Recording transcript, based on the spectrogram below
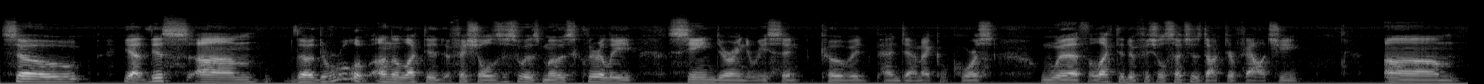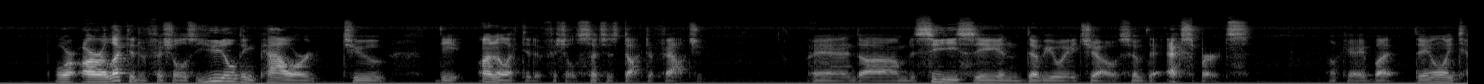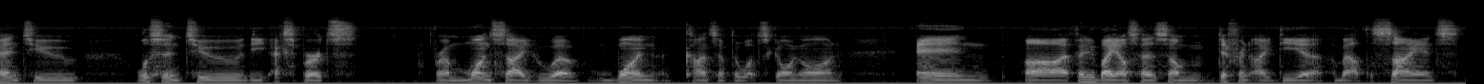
so yeah, this um, the the rule of unelected officials. This was most clearly seen during the recent COVID pandemic, of course, with elected officials such as Dr. Fauci, um, or our elected officials yielding power to the unelected officials such as Dr. Fauci and um, the CDC and WHO, so the experts. Okay, but they only tend to listen to the experts from one side who have one concept of what's going on, and uh, if anybody else has some different idea about the science,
